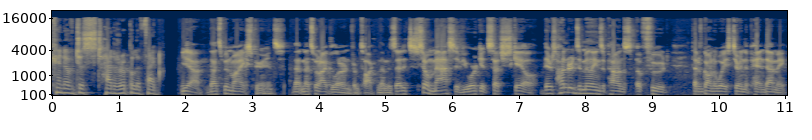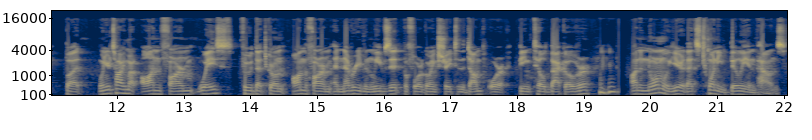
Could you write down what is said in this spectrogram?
kind of just had a ripple effect. Yeah, that's been my experience. That, that's what I've learned from talking to them is that it's so massive. You work at such scale. There's hundreds of millions of pounds of food that have gone to waste during the pandemic. But when you're talking about on farm waste, food that's grown on the farm and never even leaves it before going straight to the dump or being tilled back over, mm-hmm. On a normal year, that's 20 billion pounds.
